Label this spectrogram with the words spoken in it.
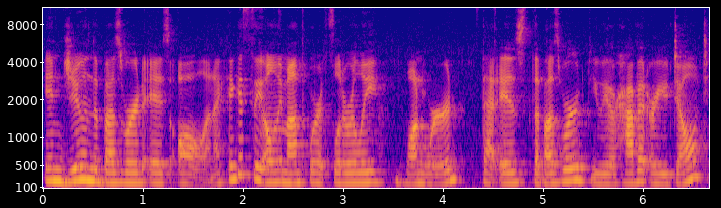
In June, the buzzword is all, and I think it's the only month where it's literally one word that is the buzzword. You either have it or you don't.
